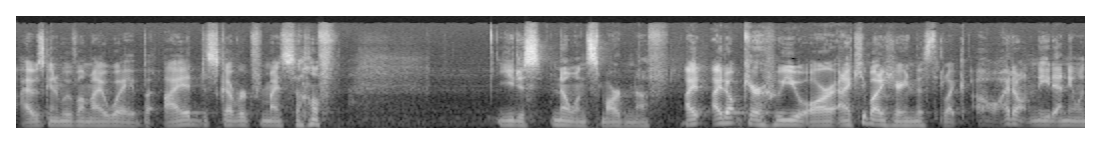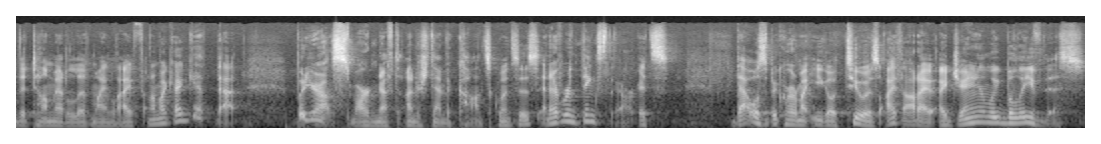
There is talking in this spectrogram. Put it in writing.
I was going to move on my way. But I had discovered for myself, you just no one's smart enough. I, I don't care who you are, and I keep on hearing this. Like, oh, I don't need anyone to tell me how to live my life, and I'm like, I get that, but you're not smart enough to understand the consequences, and everyone thinks they are. It's that was a big part of my ego too. Is I thought I, I genuinely believed this.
